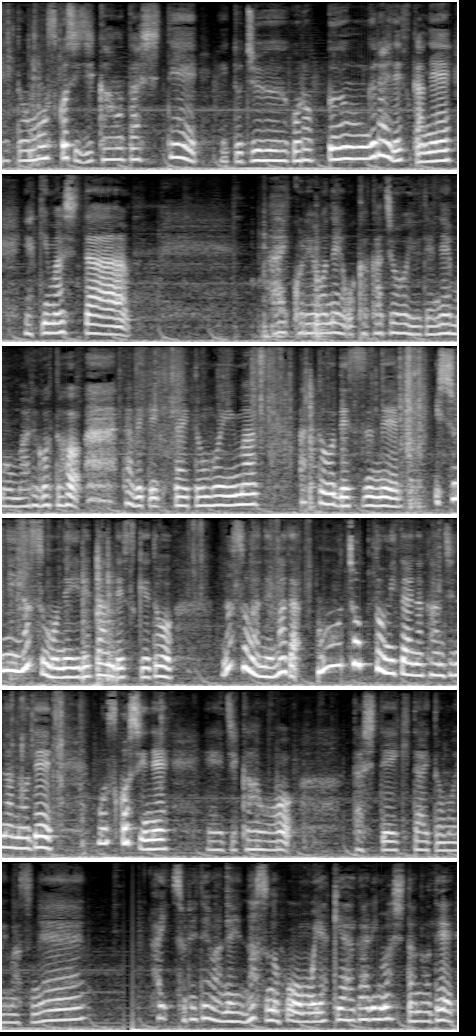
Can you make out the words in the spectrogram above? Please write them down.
えーと、もう少し時間を足して、えーと、と15、6分ぐらいですかね焼きました。はいこれをねおかか醤油でねもう丸ごと食べていきたいと思います。あとですね一緒にナスもね入れたんですけどナスはねまだもうちょっとみたいな感じなのでもう少しね、えー、時間を足していきたいと思いますね。はいそれではねナスの方も焼き上がりましたので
